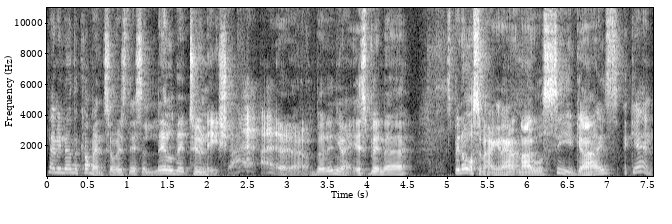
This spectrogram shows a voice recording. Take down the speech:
let me know in the comments. Or is this a little bit too niche? I, I don't know. But anyway, it's been uh, it's been awesome hanging out, and I will see you guys again.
